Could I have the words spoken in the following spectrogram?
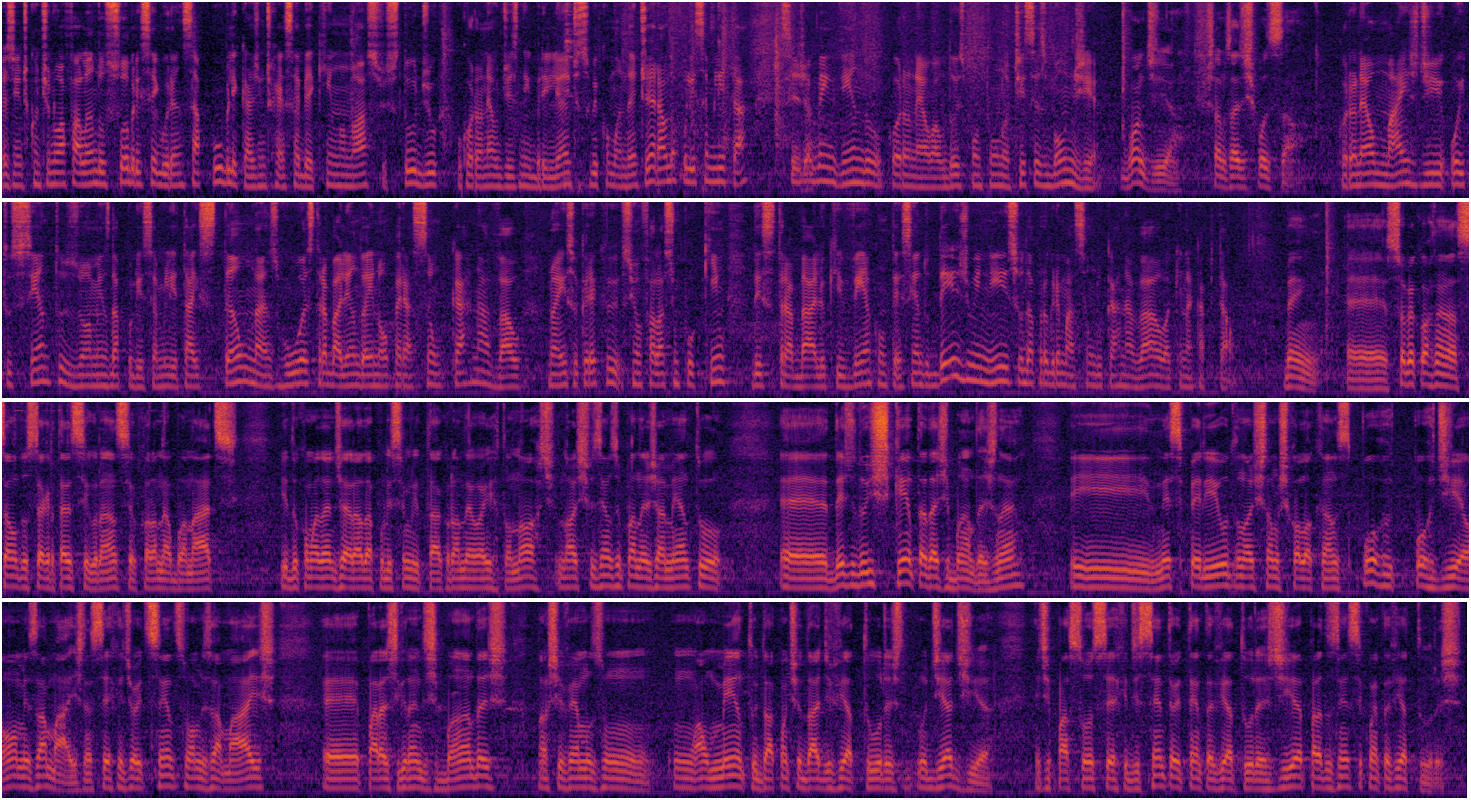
E a gente continua falando sobre segurança pública. A gente recebe aqui no nosso estúdio o Coronel Disney Brilhante, subcomandante-geral da Polícia Militar. Seja bem-vindo, Coronel, ao 2.1 Notícias. Bom dia. Bom dia. Estamos à disposição. Coronel, mais de 800 homens da Polícia Militar estão nas ruas trabalhando aí na Operação Carnaval. Não é isso? Eu queria que o senhor falasse um pouquinho desse trabalho que vem acontecendo desde o início da programação do Carnaval aqui na capital. Bem, é, sob a coordenação do secretário de Segurança, o Coronel Bonatti, e do comandante-geral da Polícia Militar, Coronel Ayrton Norte, nós fizemos o planejamento é, desde o esquenta das bandas, né? E nesse período nós estamos colocando por, por dia homens a mais, né? cerca de 800 homens a mais é, para as grandes bandas. Nós tivemos um, um aumento da quantidade de viaturas no dia a dia a gente passou cerca de 180 viaturas dia para 250 viaturas.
